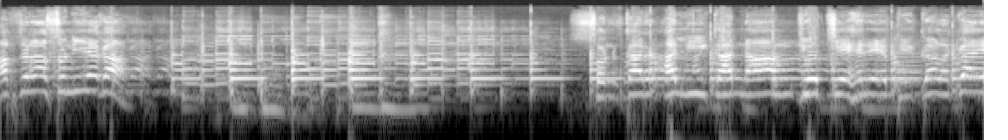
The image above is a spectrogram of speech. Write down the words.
अब जरा सुनिएगा। सुनकर अली का नाम जो चेहरे बिगड़ गए।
